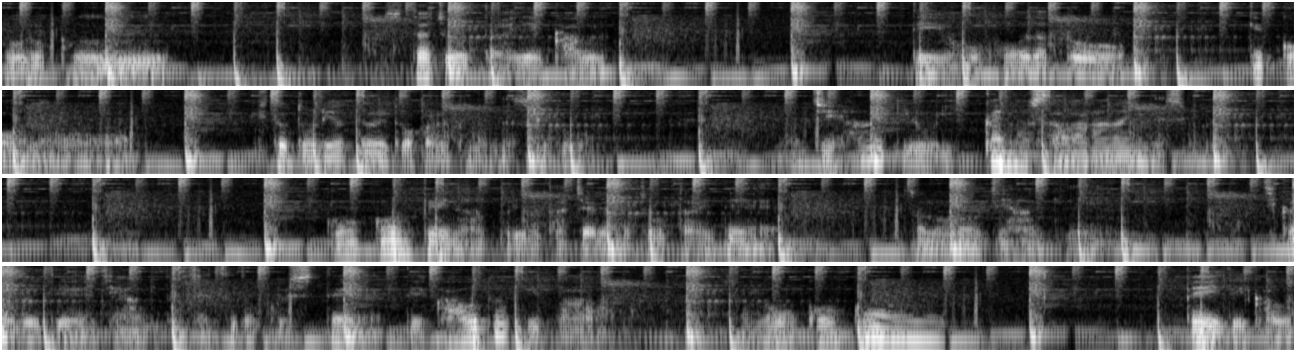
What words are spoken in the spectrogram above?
登録した状態で買うっていう方法だと、結構あの、一通りやってないと分かると思うんですけど、自販機を一回も触らないんですよね。5億オンペイのアプリを立ち上げた状態で、その自販機に近づいて自販機と接続してで買う時はその合コンペイで買うっ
